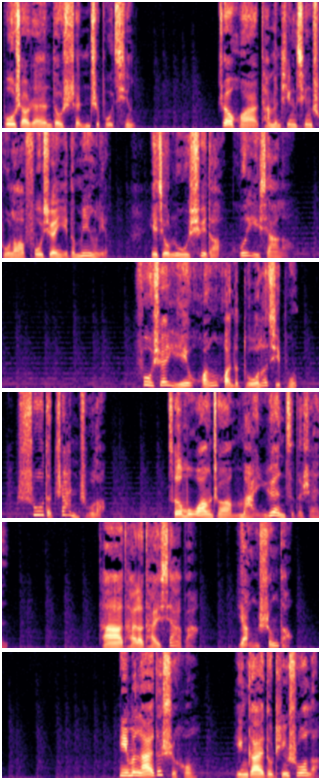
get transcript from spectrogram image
不少人都神志不清。这会儿他们听清楚了傅宣仪的命令，也就陆续的跪下了。傅宣仪缓缓的踱了几步，倏地站住了，侧目望着满院子的人。他抬了抬下巴，扬声道：“你们来的时候，应该都听说了。”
